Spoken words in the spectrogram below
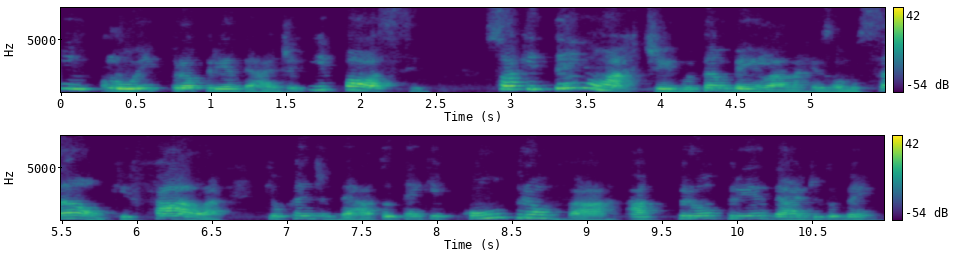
inclui propriedade e posse. Só que tem um artigo também lá na resolução que fala que o candidato tem que comprovar a propriedade do bem.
